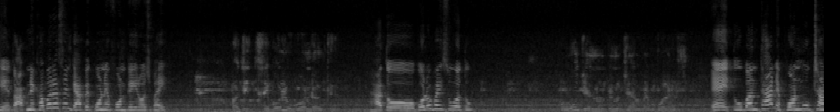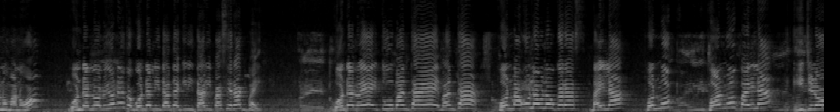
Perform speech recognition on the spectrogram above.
છે તો આપને ખબર હશે ને કે આપે કોને ફોન કર્યો છે ભાઈ? અજીતસિંહ બોલું ગોંડલથી. હા તો બોલો ભાઈ શું હતું? હું જેનું તેનું જેમ એમ બોલે એ તું બંધ થા ને ફોન મૂક છાનો માનો હો. ગોંડલનો રહ્યો ને તો ગોંડલની દાદાગીરી તારી પાસે રાખ ભાઈ. ગોંડલ એ તું બંધ થા એ બંધ થા. ફોનમાં હું લવ લવ કરસ? બાઈલા ફોન મૂક. ફોન મૂક બાઈલા હિજડો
